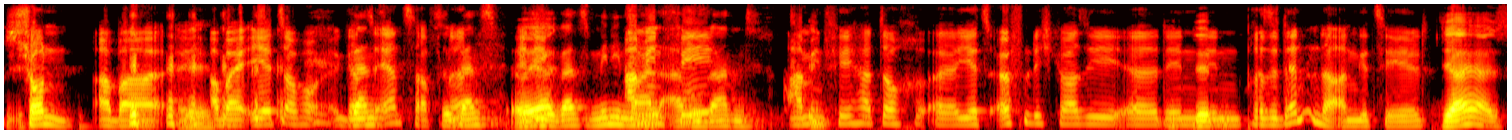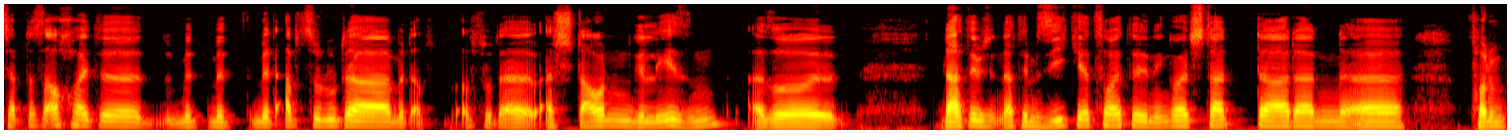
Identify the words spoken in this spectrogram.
schon, aber, Nee. aber jetzt auch ganz, Ganz- ernsthaft, So ne? ganz, Ja, ja. so ganz minimal Armin Fee- arrogant. Armin Fee hat doch äh, jetzt öffentlich quasi äh, den, Den- den Präsidenten da angezählt. Ja, ja, ich habe das auch heute mit, mit, mit absoluter, mit ab- absoluter Erstaunen gelesen. Also nach dem, nach dem Sieg jetzt heute in Ingolstadt da dann äh, von, dem,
